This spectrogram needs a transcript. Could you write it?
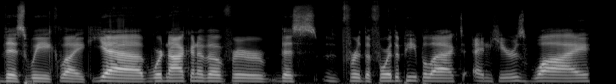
this week like yeah we're not going to vote for this for the for the people act and here's why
